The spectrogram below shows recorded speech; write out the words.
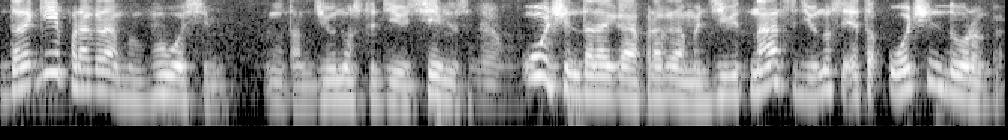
Дорогие программы 8 ну там 99, 70. Да. Очень дорогая программа, 19, 90, это очень дорого.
